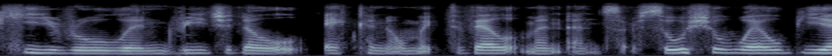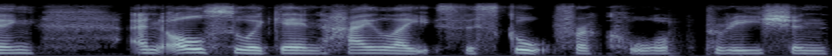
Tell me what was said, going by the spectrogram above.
key role in regional economic development and sort of social well-being, and also again highlights the scope for cooperation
